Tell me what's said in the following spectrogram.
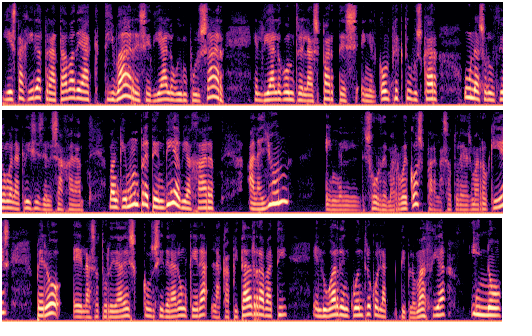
y esta gira trataba de activar ese diálogo, impulsar el diálogo entre las partes en el conflicto y buscar una solución a la crisis del Sáhara. Ban Ki-moon pretendía viajar a la Yun, en el sur de Marruecos para las autoridades marroquíes, pero eh, las autoridades consideraron que era la capital rabatí el lugar de encuentro con la diplomacia y no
